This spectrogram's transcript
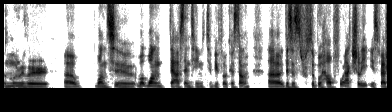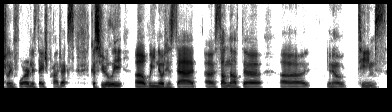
Moonriver uh, want to want devs and teams to be focused on. Uh, this is super helpful actually, especially for early stage projects, because usually uh, we notice that uh, some of the uh, you know teams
